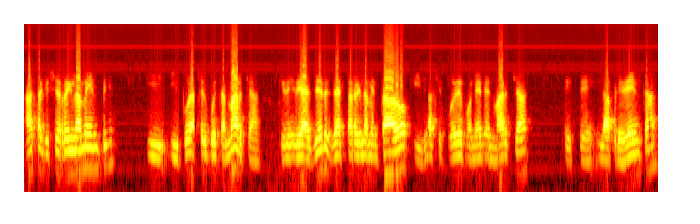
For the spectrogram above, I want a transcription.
hasta que se reglamente y, y pueda ser puesta en marcha, que desde ayer ya está reglamentado y ya se puede poner en marcha este, la preventa,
